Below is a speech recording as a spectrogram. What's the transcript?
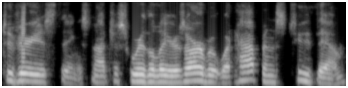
to various things, not just where the layers are, but what happens to them.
